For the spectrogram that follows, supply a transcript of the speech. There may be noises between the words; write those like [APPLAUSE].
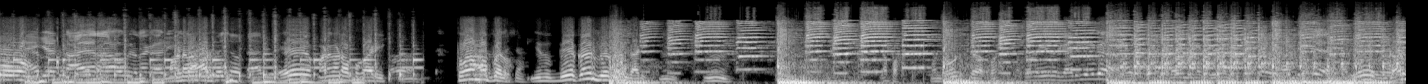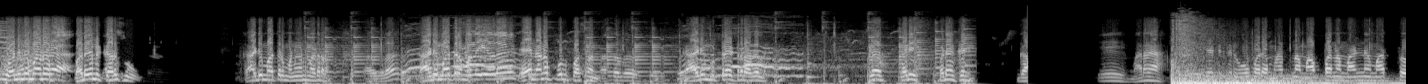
ಏ ಮಣಗಣಪ್ಪ ಗಾಡಿ ತೋಳಮ್ಮಪ್ಪ ಇದು ಇದು ಬೇಕಂದ್ರೆ ಬೇಕು ಈ ಗಾಡಿ ಹ್ಮ್ ಒಂದಿನ ಕರ್ಸು. ಗಾಡಿ ಮಾತ್ರ ಮನಗನ್ ಮಾಡ್ರ. ಗಾಡಿ ಮಾತ್ರ ಮನೆ ಏ ನನಗ್ ಫುಲ್ ಪಸಂದ್ ಗಾಡಿ ಮುಟ್ಟ ಇಟ್ರ ಅದಲ್ಲ. ಕಡಿ ಬಡ ಕಡಿ ಏ ಮರ. ಏಜೆಂಟ್ ಕರಿ ಹೋಗ್ಬರ ಮತ್ ನಮ್ಮ ಅಪ್ಪ ನಮ್ಮ ಅಣ್ಣ ಮತ್ತ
